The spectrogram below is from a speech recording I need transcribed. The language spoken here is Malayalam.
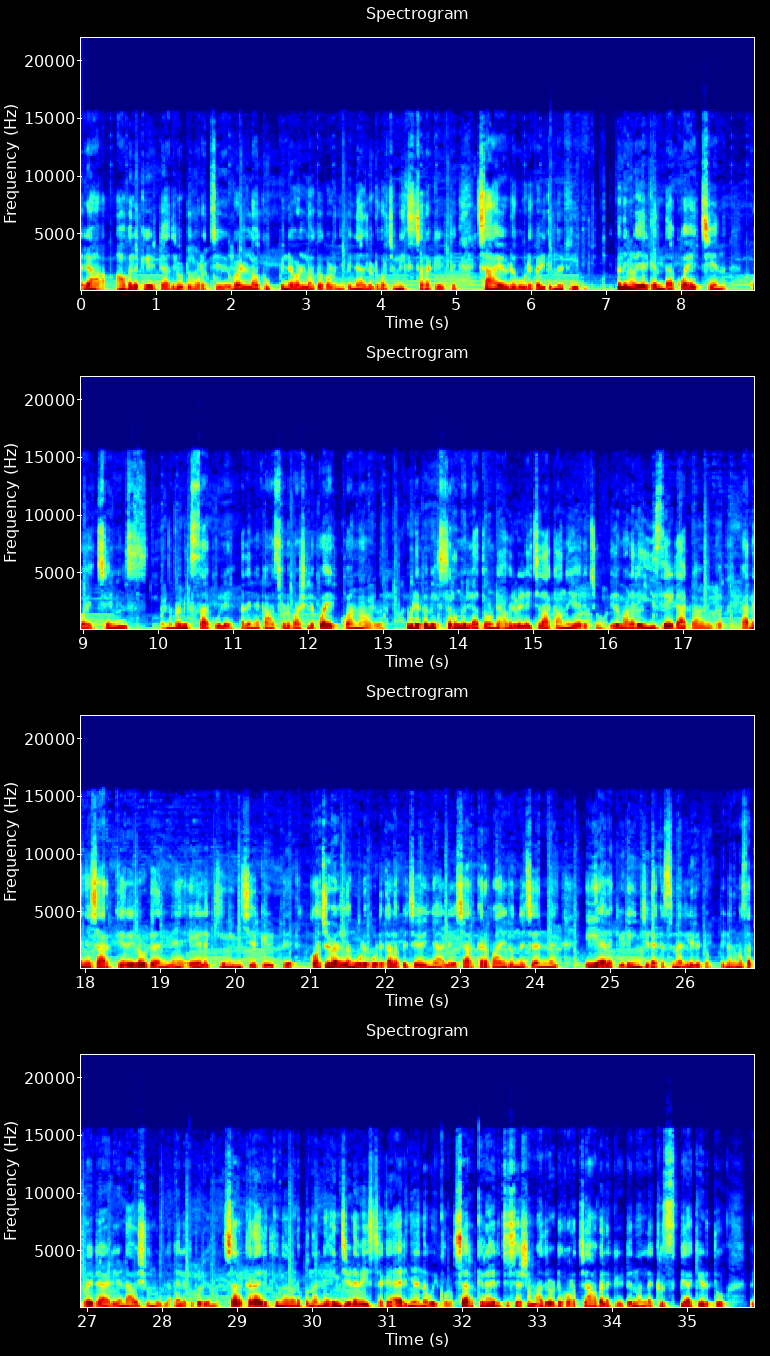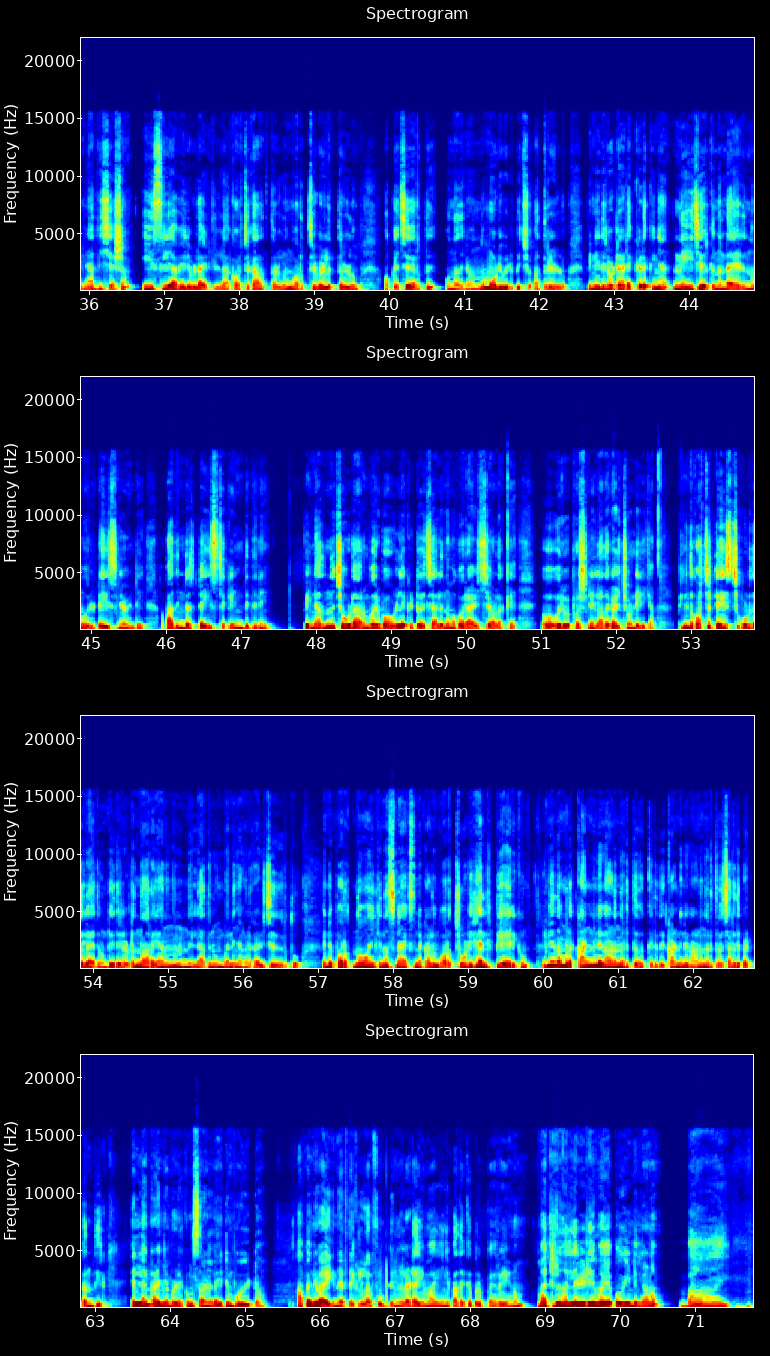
രാ അവലൊക്കെ ഇട്ട് അതിലോട്ട് കുറച്ച് വെള്ളമൊക്കെ ഉപ്പിന്റെ വെള്ളമൊക്കെ കുടഞ്ഞ് പിന്നെ അതിലോട്ട് കുറച്ച് മിക്സ്ചറൊക്കെ ഇട്ട് ചായയുടെ കൂടെ കഴിക്കുന്ന ഒരു രീതി. ഇപ്പം നിങ്ങൾ വിചാരിക്കുക എന്താ കുഴച്ചേന്ന്. കുഴച്ച മീൻസ് നമ്മൾ മിക്സ് ആക്കൂലേ? അതിനെ കാസർഗോഡ് ഭാഷയിൽ കുഴക്കുക എന്നാണ് പറയുക. ഇവിടെ ഇപ്പോൾ മിക്സറൊന്നും ഇല്ലാത്തതുകൊണ്ട് അവർ വിളയിച്ചതാക്കാമെന്ന് വിചാരിച്ചു. ഇതും വളരെ ഈസി ആയിട്ട് ആക്കാൻ കേട്ടോ. കാരണം ഞാൻ ശർക്കരയിലോട്ട് തന്നെ ഏലക്കയും ഇഞ്ചിയൊക്കെ ഇട്ട് കുറച്ച് വെള്ളം കൂടി കൂട്ടി തിളപ്പിച്ച് കഴിഞ്ഞാൽ ശർക്കര പാനിലൊന്നിച്ച് തന്നെ ഈ ഏലക്കയുടെ ഇഞ്ചിയുടെ ഒക്കെ സ്മെല്ല് കിട്ടും. പിന്നെ നമ്മൾ സെപ്പറേറ്റ് ആഡ് ചെയ്യേണ്ട ആവശ്യമൊന്നുമില്ല ഏലക്കപ്പൊടിയൊന്നും. ശർക്കര അരിക്കുന്നതിനോടൊപ്പം തന്നെ ഇഞ്ചിയുടെ വേസ്റ്റൊക്കെ അരിഞ്ഞ് തന്നെ പോയിക്കോളും. ശർക്കര അരിച്ച ശേഷം അതിലോട്ട് കുറച്ച് അവലൊക്കെ ഇട്ട് നല്ല ക്രിസ്പി ആക്കി എടുത്തു. പിന്നെ അതിനുശേഷം ഈസിലി അവൈലബിൾ ആയിട്ടുള്ള കുറച്ച് കറുത്തള്ളും കുറച്ച് വെളുത്തള്ളും ഒക്കെ ചേർത്ത് ഒന്ന് അതിനെ ഒന്ന് മൂടി പിടിപ്പിച്ചു. അത്രേ ഉള്ളൂ. പിന്നെ ഇതിലോട്ട് ഇടയ്ക്കിടയ്ക്ക് ഞാൻ നെയ്യ് ചേർക്കുന്നുണ്ടായിരുന്നു ഒരു ടേസ്റ്റിന് വേണ്ടി. അപ്പോൾ അതിന്റെ ടേസ്റ്റൊക്കെ ഉണ്ട് ഇതിന്. പിന്നെ അതൊന്ന് ചൂടാറുമ്പോൾ ഒരു ബൗളിലേക്ക് ഇട്ട് വെച്ചാൽ നമുക്ക് ഒരാഴ്ചയോളൊക്കെ ഒരു പ്രശ്നമില്ലാതെ കഴിച്ചുകൊണ്ടിരിക്കാം പിന്നെ ഇത് കുറച്ച് ടേസ്റ്റ് കൂടുതലായതുകൊണ്ട് ഇതിലോട്ട് നിറയാനൊന്നും നിന്നില്ല. അതിനു മുമ്പ് തന്നെ ഞങ്ങൾ കഴിച്ചു തീർത്തു. പിന്നെ പുറത്തുനിന്ന് വാങ്ങിക്കുന്ന സ്നാക്സിനേക്കാളും കുറച്ചുകൂടി ഹെൽത്തി ആയിരിക്കും. പിന്നെ നമ്മൾ കണ്ണിന് കാണുന്നിടത്ത് വെക്കരുത്. കണ്ണിന് കാണുന്നിടത്ത് വെച്ചാൽ അത് പെട്ടെന്ന് തീരും. എല്ലാം കഴിഞ്ഞപ്പോഴേക്കും സൺലൈറ്റും പോയിട്ടോ. അപ്പോൾ ഇനി വൈകുന്നേരത്തേക്കുള്ള ഫുഡിനുള്ള ടൈമായി ഇനിയിപ്പോൾ അതൊക്കെ പ്രിപ്പയർ ചെയ്യണം. മറ്റൊരു നല്ല വീഡിയോയുമായി അപ്പോൾ വീണ്ടും കാണാം. ബായ്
